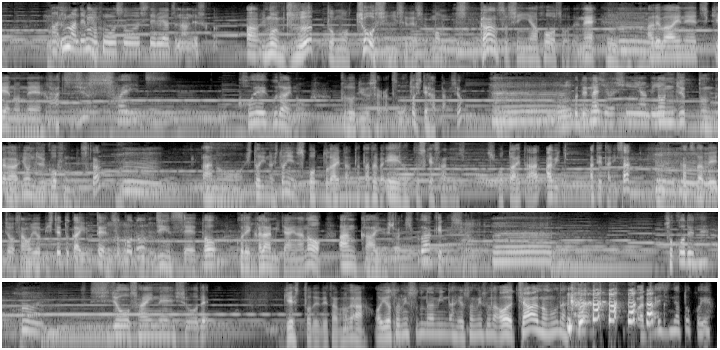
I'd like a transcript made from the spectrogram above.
の。あ、今でも放送してるやつなんですか？あ、もうずーっともう超老舗ですよ。もう元祖深夜放送でね。うん。うんあれは NHK のね、80歳超えぐらいのプロデューサーがずっとしてはったんですよ。それでねラジオ深夜便。40分から45分ですか？うん。あの、一人の人にスポットライト当た例えば A 六輔さんにスポットライト当てたりさ、うん勝田米朝さんをお呼びしてとか言うて、うんそこの人生とこれからみたいなのをアンカーいう人が聞くわけですよ。へーそこでね、は史上最年少でゲストで出たのが、おい、よそ見するなみんな、よそ見するな。おい、茶飲むな。大事なとこや。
